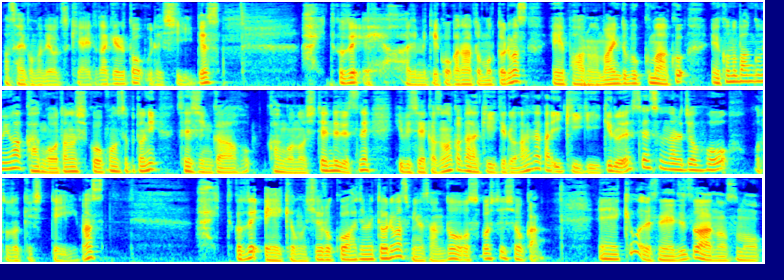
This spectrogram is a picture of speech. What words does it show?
まあ最後までお付き合いいただけると嬉しいです。はい。ということで、えー始めていこうかなと思っております。えーパワーのマインドブックマーク。えーこの番組は看護を楽しくをコンセプトに、精神科看護の視点でですね、日々生活の中から聞いているあなたが生き生き生きるエッセンスになる情報をお届けしています。はい。ということで、えー今日も収録を始めております。皆さんどうお過ごしでしょうかえー今日はですね、実はあの、その、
